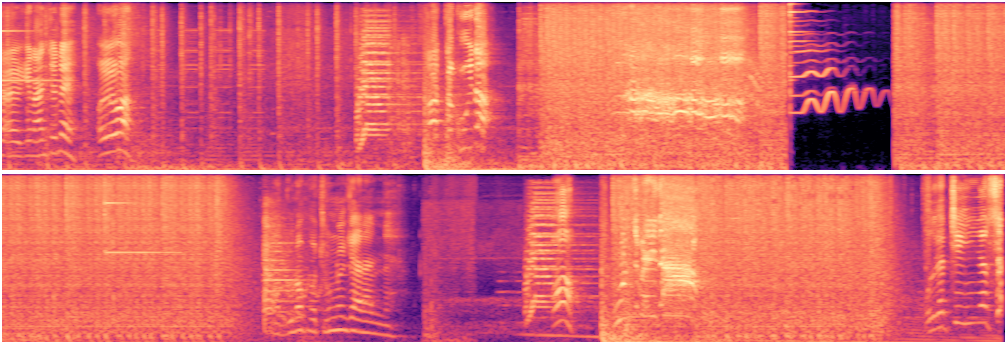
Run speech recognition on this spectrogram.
자 여긴 안전해. 어여 와. 아, 땅콩이다! 아, 눈 아파 죽는 줄 알았네. 어 어디 갔지 이 녀석!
